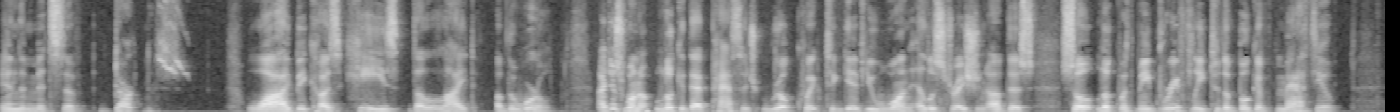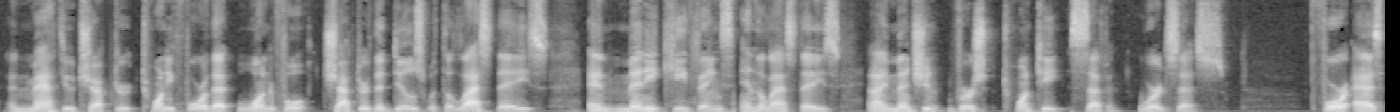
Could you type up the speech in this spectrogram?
in the midst of darkness. Why? Because he's the light of the world. I just want to look at that passage real quick to give you one illustration of this. So look with me briefly to the book of Matthew and Matthew chapter 24, that wonderful chapter that deals with the last days and many key things in the last days. And I mention verse 27, it says, For as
